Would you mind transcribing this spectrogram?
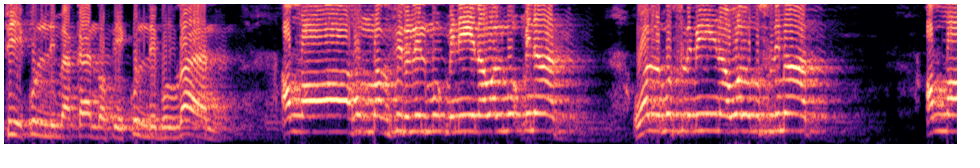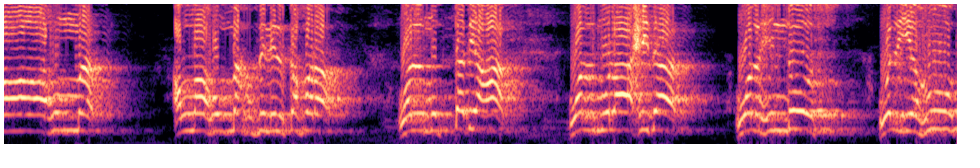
في كل مكان وفي كل بلدان. اللهم اغفر للمؤمنين والمؤمنات والمسلمين والمسلمات. اللهم اللهم اخزل الكفر والمبتدع والملاحد والهندوس واليهود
